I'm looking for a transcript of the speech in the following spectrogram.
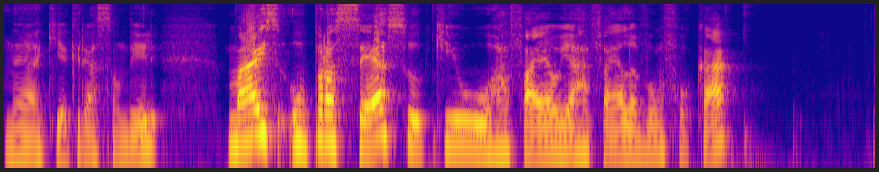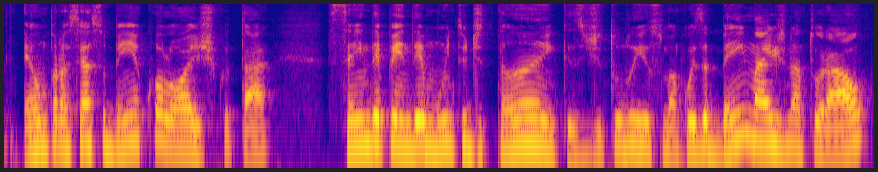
né? Aqui a criação dele. Mas o processo que o Rafael e a Rafaela vão focar é um processo bem ecológico, tá? Sem depender muito de tanques, de tudo isso. Uma coisa bem mais natural,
